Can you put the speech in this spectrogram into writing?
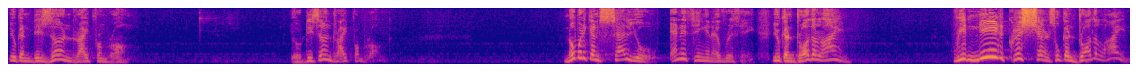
you can discern right from wrong. You discern right from wrong. Nobody can sell you anything and everything. You can draw the line. We need Christians who can draw the line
